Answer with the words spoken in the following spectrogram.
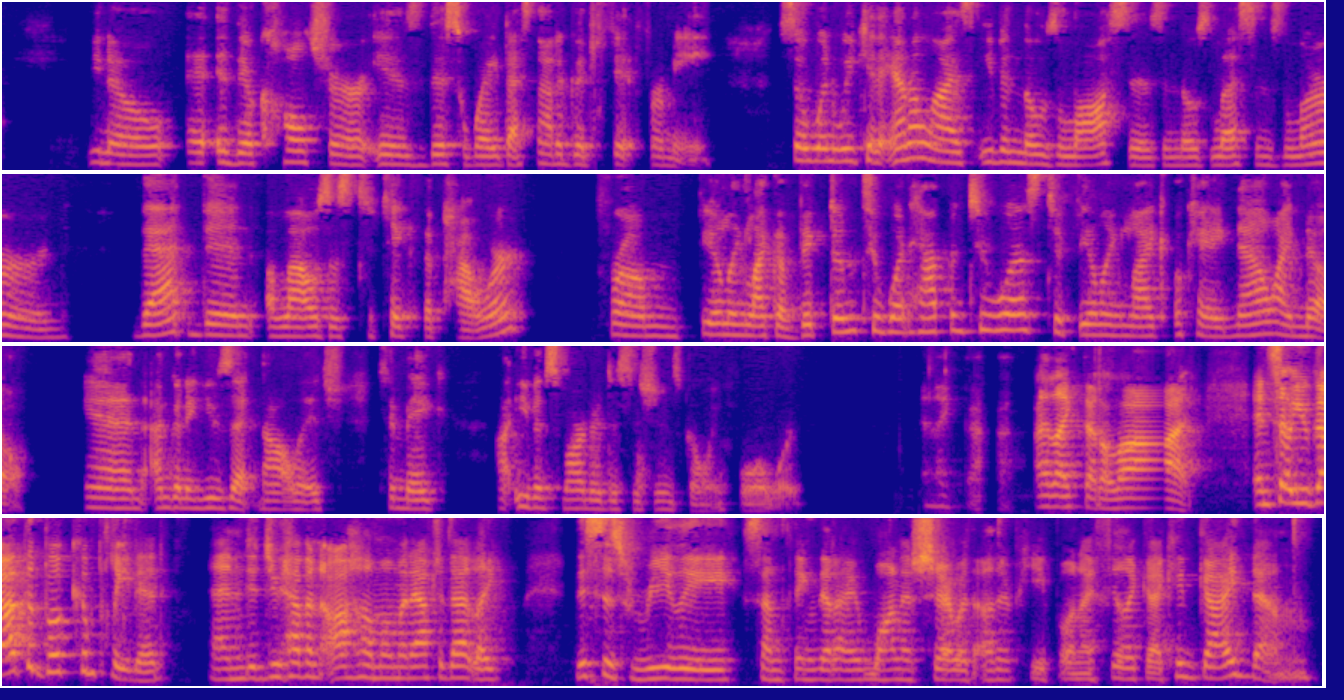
you know eh, eh, their culture is this way. That's not a good fit for me so when we can analyze even those losses and those lessons learned, that then allows us to take the power from feeling like a victim to what happened to us to feeling like, okay, now I know, and I'm going to use that knowledge to make uh, even smarter decisions going forward. I like that. I like that a lot. And so you got the book completed, and did you have an aha moment after that? Like, this is really something that I want to share with other people, and I feel like I could guide them.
